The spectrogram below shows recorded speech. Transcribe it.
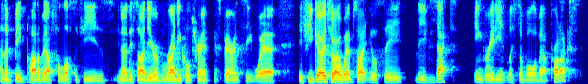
And a big part of our philosophy is, you know, this idea of radical transparency, where if you go to our website, you'll see the exact ingredient list of all of our products.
